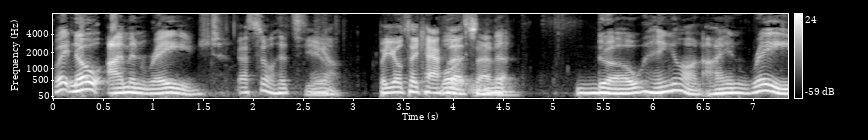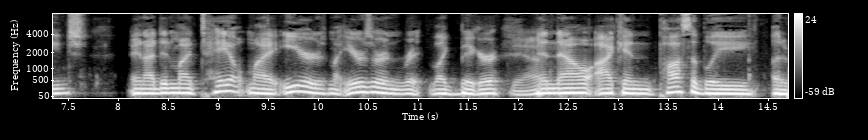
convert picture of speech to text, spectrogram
Wait, no, I'm enraged. that still hits you, Hang on. but you'll take half Well, of that seven. no- No, hang on. I enraged and I did my tail, my ears, my ears are in like bigger. Yeah. And now I can possibly uh,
